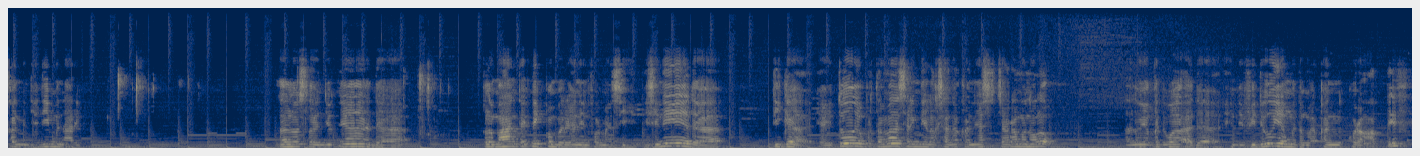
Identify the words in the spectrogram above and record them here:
akan menjadi menarik. Lalu selanjutnya ada kelemahan teknik pemberian informasi. Di sini ada tiga, yaitu yang pertama sering dilaksanakannya secara monolog. Lalu yang kedua ada individu yang mendengarkan kurang aktif.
